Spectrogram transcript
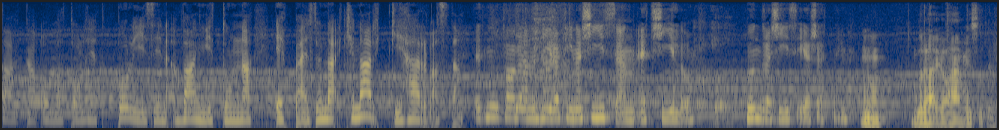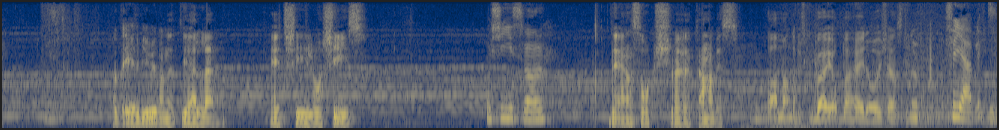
saakka ovat olleet poliisin vangittuna epäiltynä knarkkihärvasta. Ett mottagande av den dyra fina kisen, ett kilo. 100 kis i ersättning. Mm. Det är det här jag hänvisar till. Att erbjudandet gäller ett kilo cheese. Och kis var... Det är en sorts eh, cannabis. Ja, Amanda, du skulle börja jobba här idag. Hur känns det nu? För jävligt.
